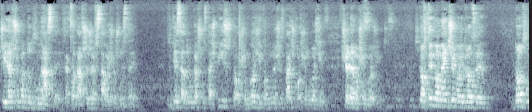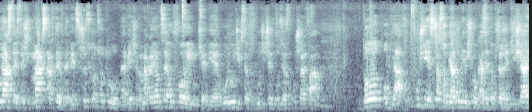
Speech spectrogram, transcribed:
Czyli na przykład do 12, zakładawszy, że wstałeś o 6. 22, 6 śpisz, to 8 godzin, powinno się spać 8 godzin, 7-8 godzin. To w tym momencie, moi drodzy, do 12 jesteś maks aktywny, więc wszystko co trudne, wiecie, wymagające euforii u Ciebie, u ludzi chcesz wzbudzić entuzjazm, u szefa, do obiadu. Później jest czas obiadu, mieliśmy okazję to przeżyć dzisiaj,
